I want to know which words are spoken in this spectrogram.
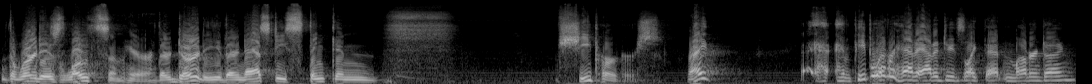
the word is loathsome here. They're dirty, they're nasty, stinking sheep herders, right? Have people ever had attitudes like that in modern time?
